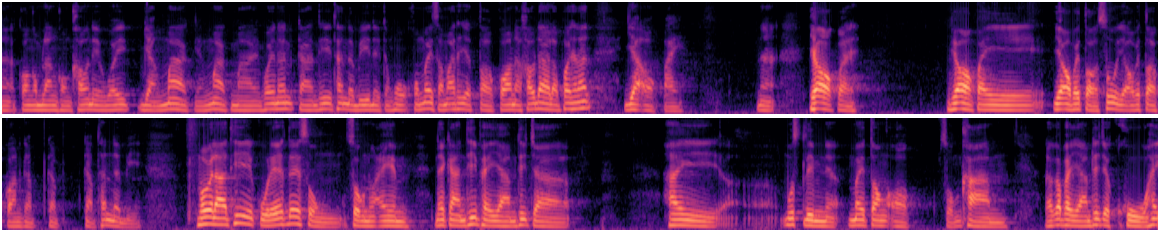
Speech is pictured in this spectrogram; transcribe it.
นะกองกำลังของเขาเนี่ยไว้อย่างมากอย่างมากมาย เพราะฉะนั้นการที่ท่านนบีเนี่ยคงไม่สามารถที่จะต่อกรกับเขาได้หรอกเพราะฉะนั้นอย่าออกไปนะอย่าออกไป อย่าออกไปอย่าออกไปต่อสู้อย่าออกไปต่อกรกับกับกับท่านนบีเมื่อเวลาที่กูเรสได้ส่งส่งโนเอมในการที่พยายามที่จะ ให้มุสลิมเนี่ยไม่ต้องออกสงคราม แล้วก็พยายามที่จะขู่ให้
